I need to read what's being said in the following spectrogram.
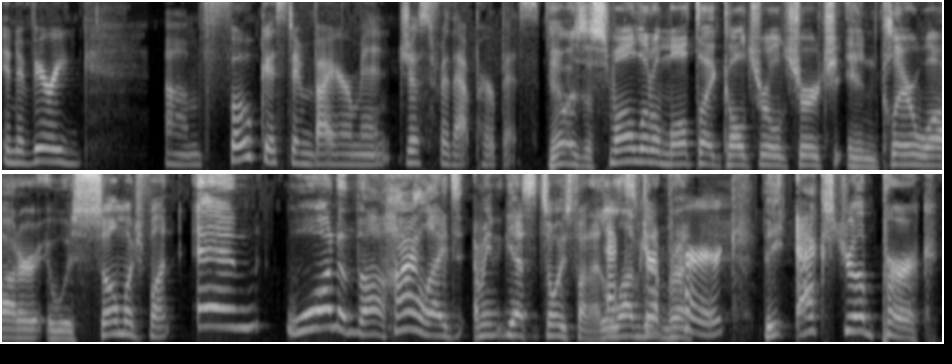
in a very um, focused environment just for that purpose. It was a small little multicultural church in Clearwater. It was so much fun. And one of the highlights, I mean, yes, it's always fun. I love Extra getting perk. The extra perk,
